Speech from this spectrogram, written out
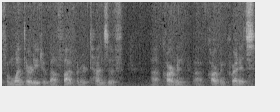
from 130 to about 500 tons of carbon carbon credits.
